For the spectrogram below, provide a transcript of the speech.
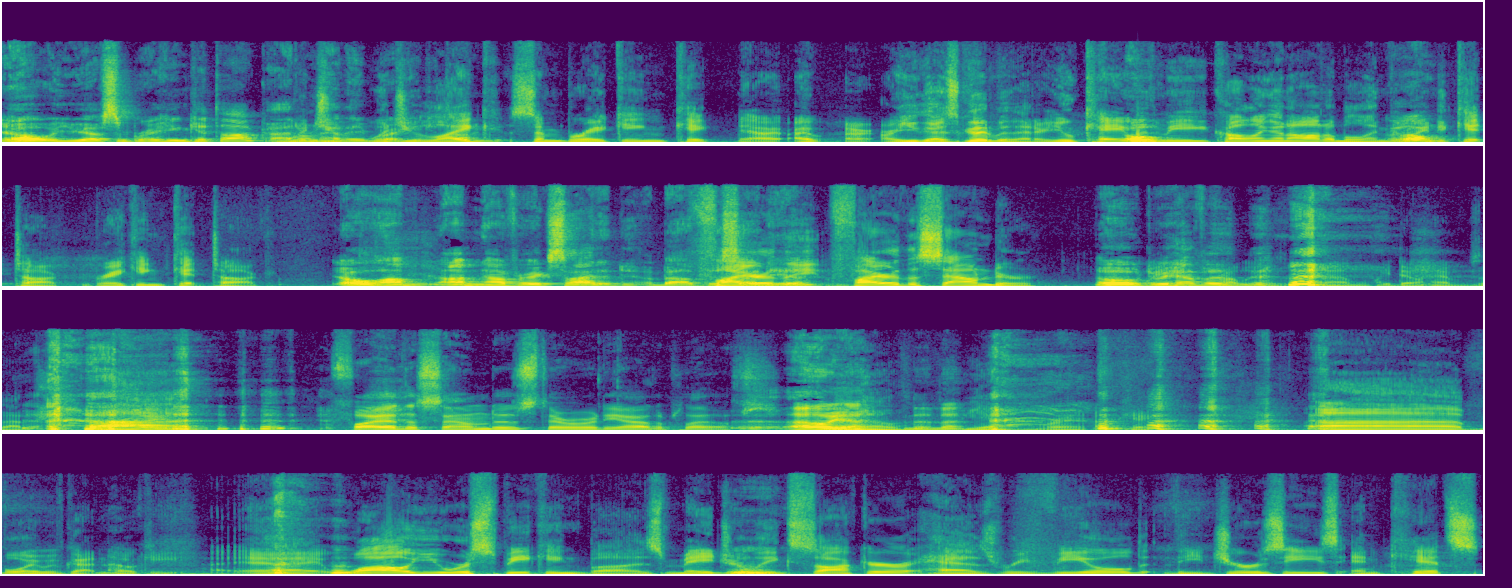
Oh, you have some breaking kit talk? I Would don't you have any would you breaking like talk. some breaking Kit? Are, are, are you guys good with that? Are you okay Oh. with me calling an audible and going Oh. to kit talk, breaking kit talk? Oh, I'm I'm now very excited about this. Fire idea. the fire the sounder. Oh, do we have Probably, a? no, we don't have that. Uh, Fire the Sounders. They're already out of the playoffs. Oh yeah, No. No, no. Yeah, right. Okay. Uh, boy, we've gotten hokey. Uh, while you were speaking, Buzz, Major Hmm. League Soccer has revealed the jerseys and kits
